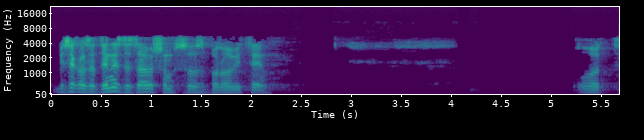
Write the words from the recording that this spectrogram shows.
Би сакал за денес да завршам со зборовите од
